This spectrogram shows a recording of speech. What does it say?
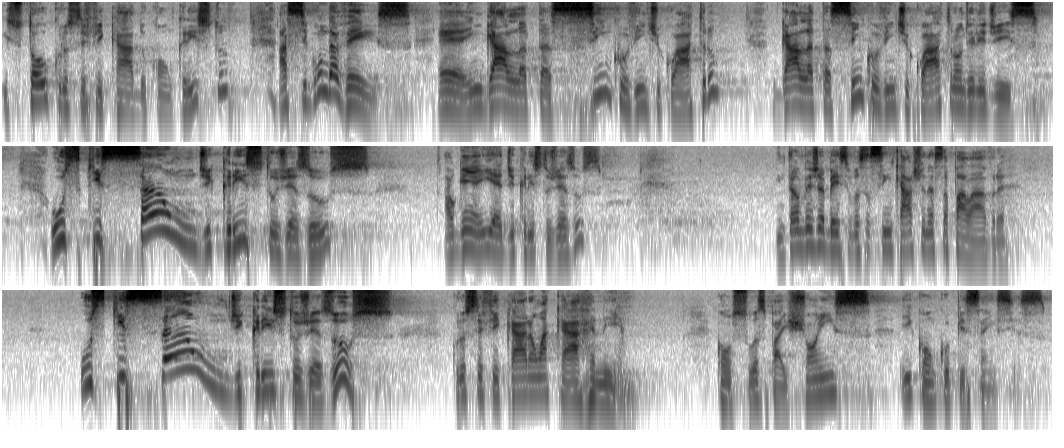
estou crucificado com Cristo. A segunda vez é em Gálatas 5,24. Gálatas 5,24, onde ele diz: Os que são de Cristo Jesus, alguém aí é de Cristo Jesus? Então veja bem se você se encaixa nessa palavra os que são de Cristo Jesus crucificaram a carne com suas paixões e concupiscências.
